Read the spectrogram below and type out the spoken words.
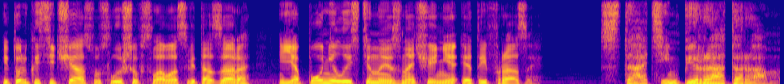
И только сейчас, услышав слова Светозара, я понял истинное значение этой фразы. «Стать императором!»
